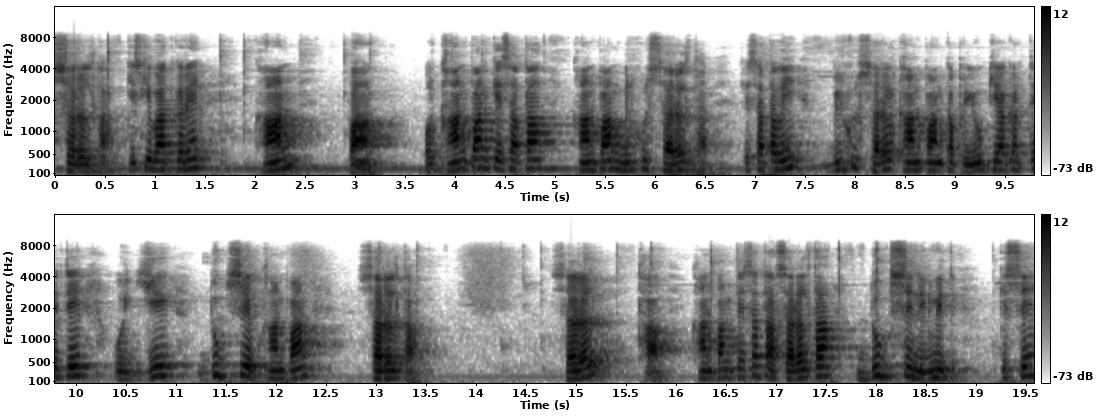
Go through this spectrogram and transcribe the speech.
सरल था? किसकी बात करें? खान पान। और खान पान कैसा था? खान पान बिल्कुल सरल था। कैसा था भाई? बिल्कुल सरल खान पान का प्रयोग किया करते थे और ये दुग्ध से खान पान सरल था। सरल था। खान पान कैसा था? सरल था। दुग्ध से निर्मित। किससे?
